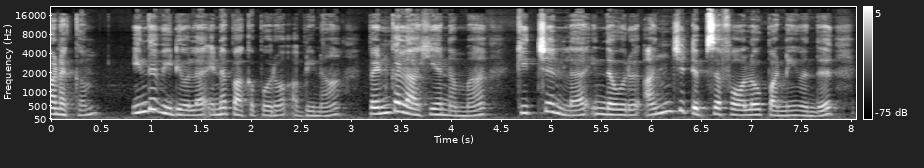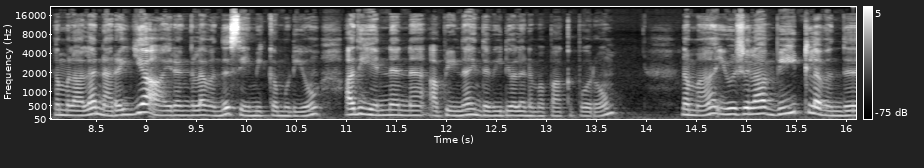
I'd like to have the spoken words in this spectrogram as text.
வணக்கம். இந்த வீடியோவில் என்ன பார்க்க போகிறோம் அப்படின்னா பெண்களாகிய நம்ம கிச்சனில் இந்த ஒரு அஞ்சு டிப்ஸை ஃபாலோ பண்ணி வந்து நம்மளால் நிறைய ஆயிரங்களை வந்து சேமிக்க முடியும். அது என்னென்ன அப்படின்னு தான் இந்த வீடியோவில் நம்ம பார்க்க போகிறோம் நம்ம யூஸ்வலாக வீட்டில் வந்து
